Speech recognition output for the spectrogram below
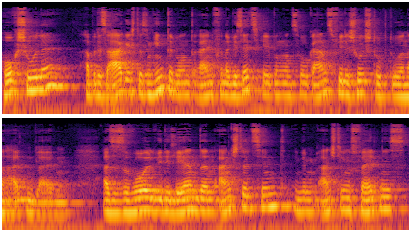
Hochschule, aber das Arge ist, dass im Hintergrund rein von der Gesetzgebung und so ganz viele Schulstrukturen erhalten bleiben. Also sowohl wie die Lehrenden angestellt sind, in dem Anstellungsverhältnis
